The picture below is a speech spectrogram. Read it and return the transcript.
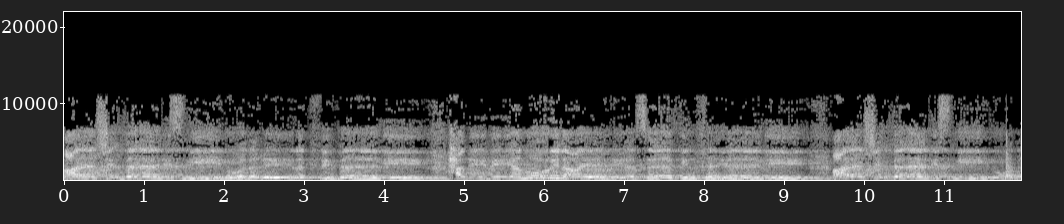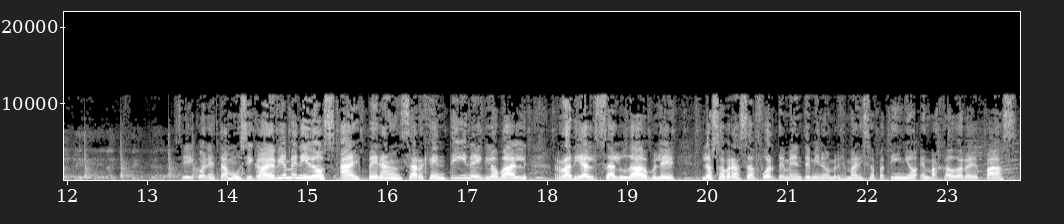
عاشق بالي سنين ولا غيرك في بالي حبيبي يا نور العين يا ساكن خيالي عاشق بالي سنين ولا غيرك في بالي Sí, con esta música. Eh, bienvenidos a Esperanza Argentina y Global, Radial Saludable. Los abraza fuertemente. Mi nombre es Marisa Patiño, embajadora de paz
